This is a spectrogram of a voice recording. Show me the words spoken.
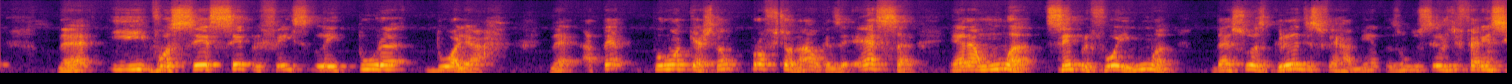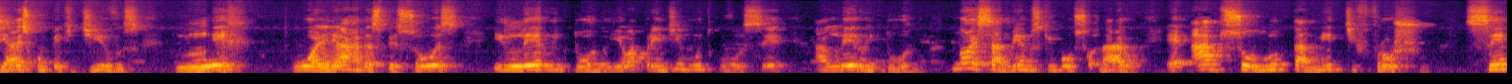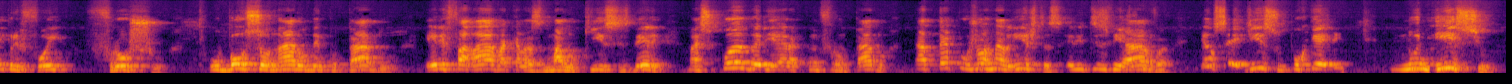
né? E você sempre fez leitura do olhar né? até por uma questão profissional. Quer dizer, essa era uma, sempre foi uma das suas grandes ferramentas, um dos seus diferenciais competitivos, ler o olhar das pessoas e ler o entorno. E eu aprendi muito com você a ler o entorno. Nós sabemos que Bolsonaro é absolutamente frouxo, sempre foi frouxo. O Bolsonaro, deputado, ele falava aquelas maluquices dele, mas quando ele era confrontado, até por jornalistas, ele desviava. Eu sei disso porque no início,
